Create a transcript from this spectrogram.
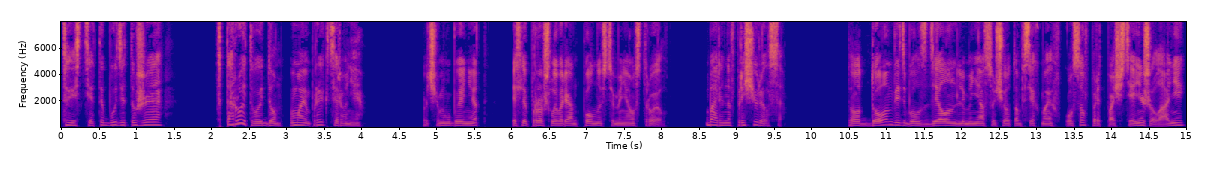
То есть это будет уже второй твой дом в моем проектировании? Почему бы и нет? если прошлый вариант полностью меня устроил. Баринов прищурился. Тот дом ведь был сделан для меня с учетом всех моих вкусов, предпочтений, желаний,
